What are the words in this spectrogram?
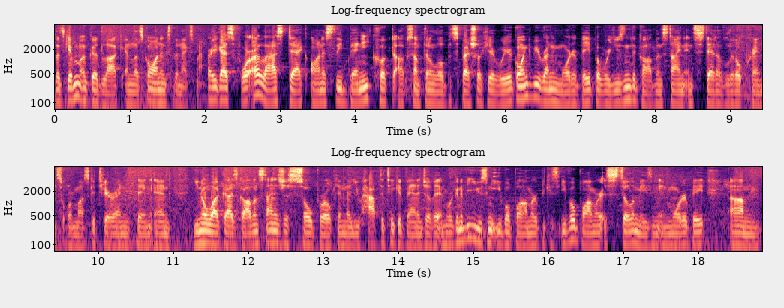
let's give him a good luck, and let's go on into the next match. Alright guys, for our last deck, honestly, Benny cooked up something a little bit special here. We are going to be running mortar bait, but we're using the Goblinstein instead of Little Prince or Musketeer or anything. And you know what, guys? Goblinstein is just so broken that you have to take advantage of it. And we're going to be using Evo Bomber because Evo Bomber is still amazing in Mortar Bait. Um,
